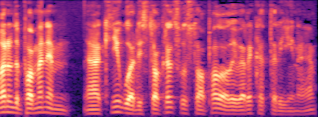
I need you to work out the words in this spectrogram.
moram da pomenem knjigu Aristokratsko stopalo Olivera Katarine.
